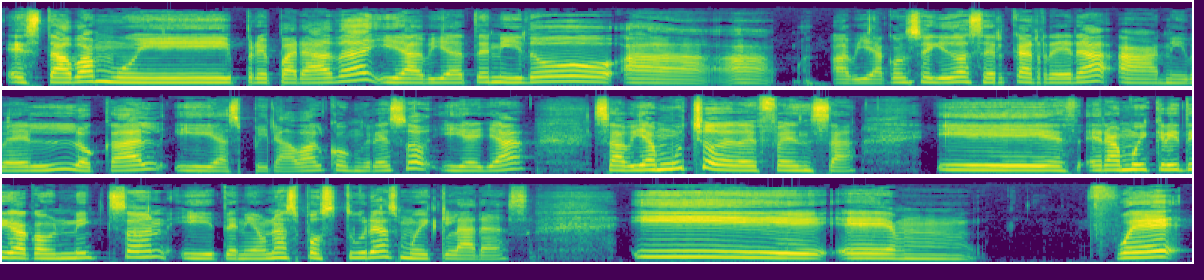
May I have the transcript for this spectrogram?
estaba muy preparada y había tenido, a, a, había conseguido hacer carrera a nivel local y aspiraba al Congreso y ella sabía mucho de defensa y era muy crítica con Nixon y tenía unas posturas muy claras. Y eh, fue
